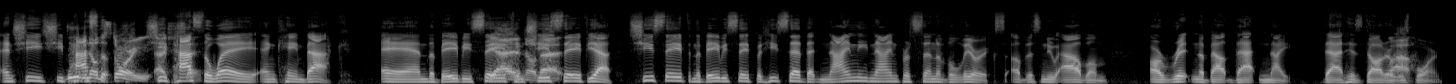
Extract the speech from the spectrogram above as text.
and she she Didn't passed know the a- story. she passed say. away and came back and the baby's safe Yeah, and she's that. safe. Yeah, she's safe and the baby's safe. But he said that 99% of the lyrics of this new album are written about that night that his daughter was born.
